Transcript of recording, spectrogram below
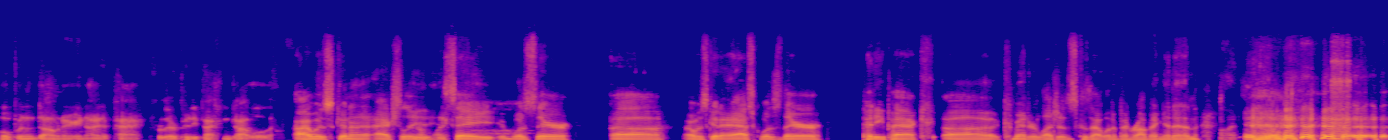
opened a Dominaria United pack for their pity pack and got Liliana. I was gonna actually And like, say, was there? Uh, I was gonna ask, was there pity pack uh Commander Legends because that would have been rubbing it in. that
